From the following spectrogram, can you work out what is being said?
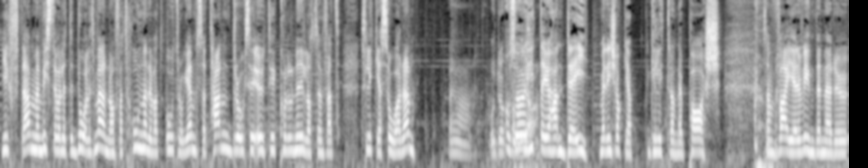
gifta men visste det var lite dåligt mellan dem för att hon hade varit otrogen så att han drog sig ut till kolonilotten för att slicka såren. Ja, och då kom Och så jag. hittar ju han dig med din tjocka glittrande page som vajar i vinden när du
